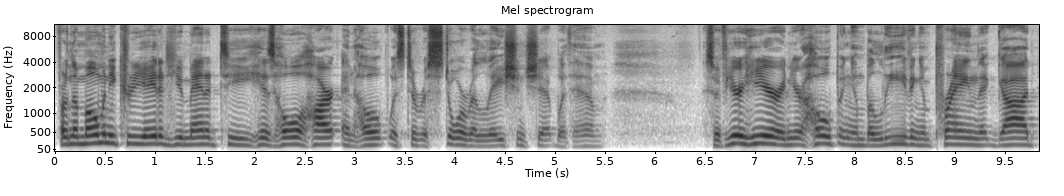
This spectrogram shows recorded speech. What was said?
From the moment he created humanity, his whole heart and hope was to restore relationship with him. So if you're here and you're hoping and believing and praying that God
